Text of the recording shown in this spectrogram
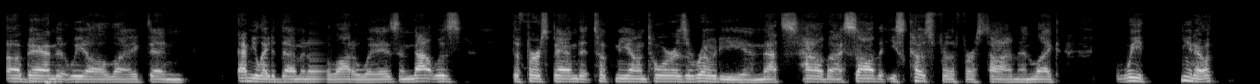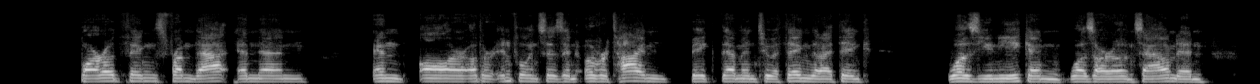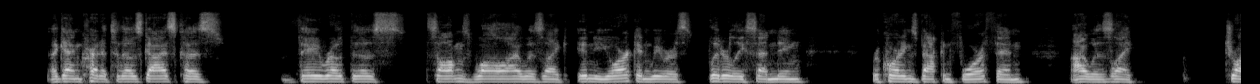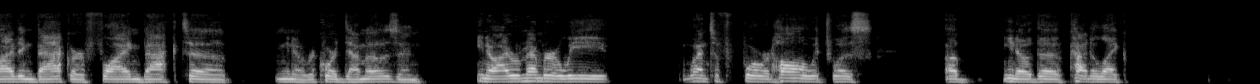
a band that we all liked and emulated them in a lot of ways and that was the first band that took me on tour as a roadie and that's how i saw the east coast for the first time and like we you know borrowed things from that and then and all our other influences and over time baked them into a thing that I think was unique and was our own sound. And again, credit to those guys because they wrote those songs while I was like in New York and we were literally sending recordings back and forth. And I was like driving back or flying back to, you know, record demos. And you know, I remember we went to Forward Hall, which was a you know the kind of like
